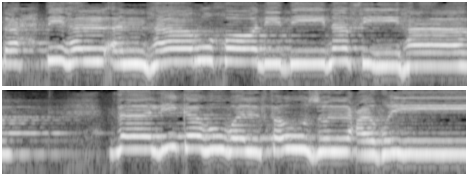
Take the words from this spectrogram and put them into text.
تحتها الأنهار خالدين فيها ذلك هو الفوز العظيم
